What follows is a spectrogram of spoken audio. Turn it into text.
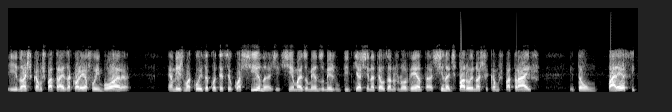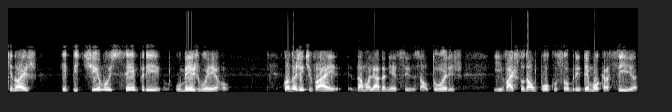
E nós ficamos para trás, a Coreia foi embora. A mesma coisa aconteceu com a China, a gente tinha mais ou menos o mesmo PIB que a China até os anos 90. A China disparou e nós ficamos para trás. Então, parece que nós repetimos sempre o mesmo erro. Quando a gente vai dar uma olhada nesses autores, e vai estudar um pouco sobre democracia,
